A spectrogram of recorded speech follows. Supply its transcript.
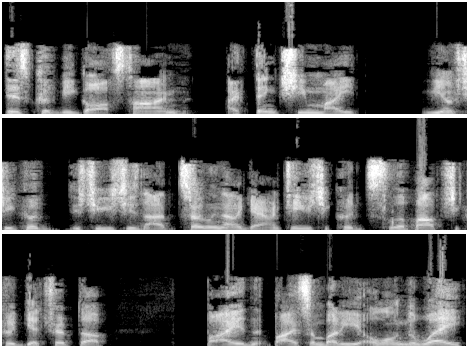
This could be Gauff's time. I think she might. You know, she could. She she's not certainly not a guarantee. She could slip up. She could get tripped up by by somebody along the way.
